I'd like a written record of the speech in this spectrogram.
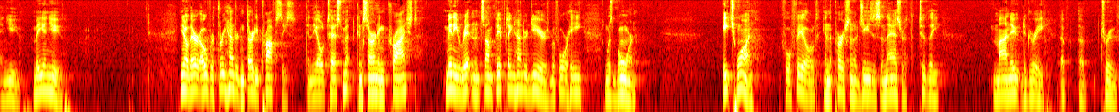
And you, me and you. You know, there are over 330 prophecies in the Old Testament concerning Christ, many written some 1,500 years before he was born. Each one fulfilled in the person of Jesus of Nazareth to the minute degree truth.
